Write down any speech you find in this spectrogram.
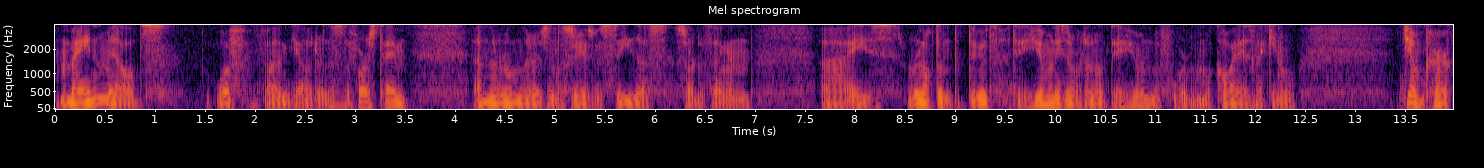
mind melds with Van Gelder. This is the first time in the run of the original series we see this sort of thing, and uh, he's reluctant to do it to a human. He's never done it to a human before, but McCoy is like, you know, Jim Kirk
